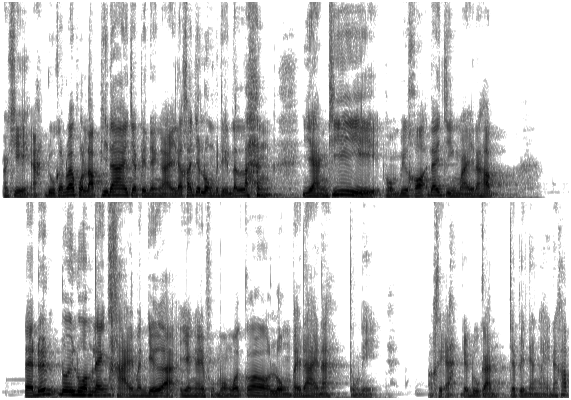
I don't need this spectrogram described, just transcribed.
โอเคอะดูกันว่าผลลัพธ์ที่ได้จะเป็นยังไง แล้วเขาจะลงไปถึงด้านล่าง อย่างที่ผมวิเคราะห์ได้จริงไหมนะครับ แต่ด้วยโดยรวมแรงขายมันเยอะอะยังไงผมมองว่าก็ลงไปได้นะ ตรงนี้ โอเคอะเดี๋ยวดูกันจะเป็นยังไงนะครับ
